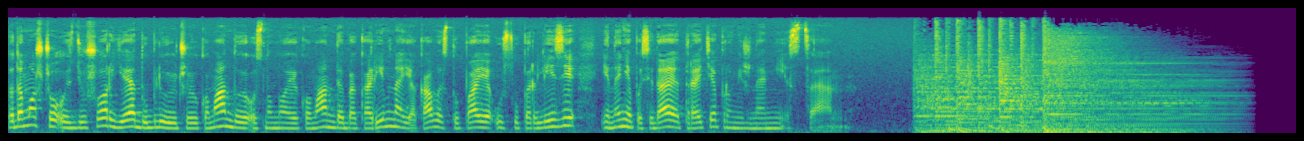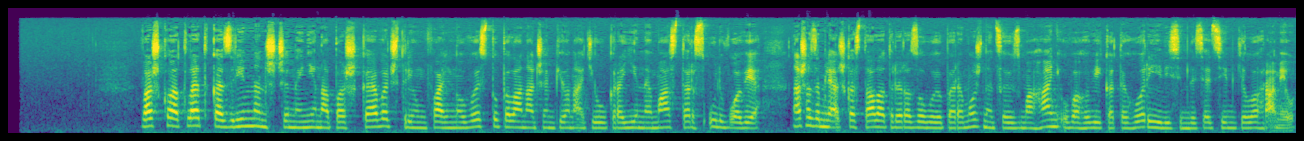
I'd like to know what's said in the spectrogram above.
Додамо, що Оздюшор є дублюючою командою основної команди БК Рівне, яка виступає у суперлізі і нині посідає третє проміжне місце. Важкоатлетка з Рівненщини Ніна Пашкевич тріумфально виступила на чемпіонаті України Мастерс у Львові. Наша землячка стала триразовою переможницею змагань у ваговій категорії 87 кілограмів.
